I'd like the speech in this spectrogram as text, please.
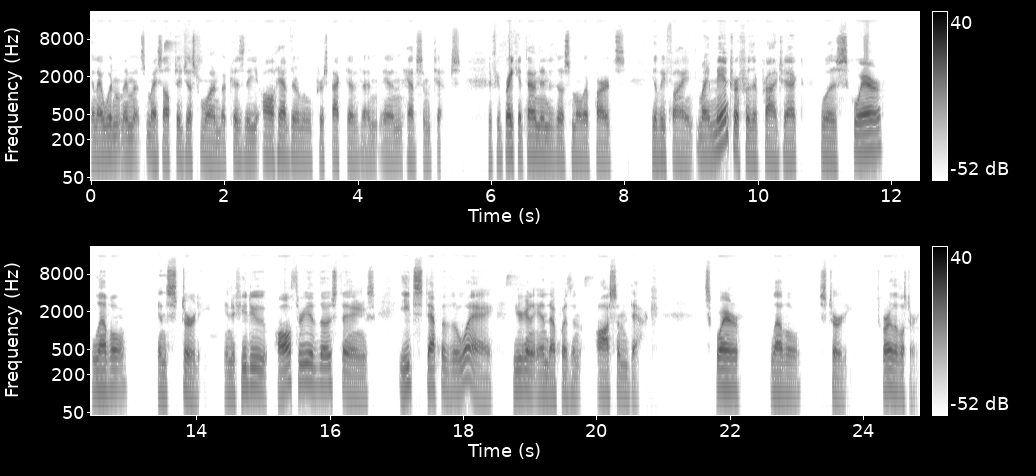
and I wouldn't limit myself to just one because they all have their little perspective and, and have some tips. If you break it down into those smaller parts, you'll be fine. My mantra for the project was square, level, and sturdy. And if you do all three of those things each step of the way, you're going to end up with an awesome deck. Square, level, sturdy. Square, level, sturdy.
